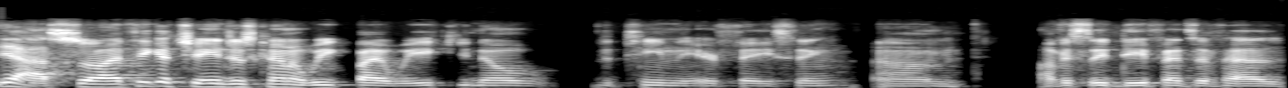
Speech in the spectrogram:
Yeah, so I think it changes kind of week by week. You know, the team that you're facing. Um, obviously, defensive has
